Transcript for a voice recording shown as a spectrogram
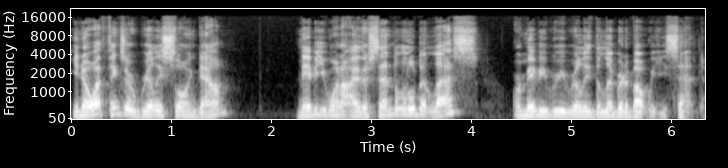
you know what? Things are really slowing down. Maybe you want to either send a little bit less or maybe be really deliberate about what you send.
